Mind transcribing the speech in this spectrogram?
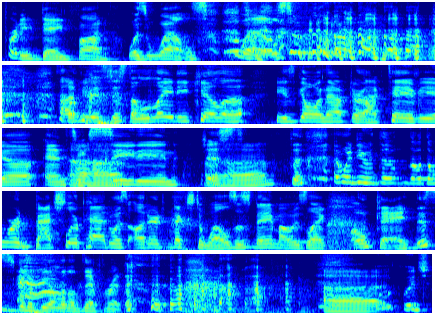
pretty dang fun, was Wells. Wells. How he is just a lady killer. He's going after Octavia and succeeding. Just Uh-huh. the and when you the, the the word bachelor pad was uttered next to Wells's name, I was like, okay, this is gonna be a little different. Uh, which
